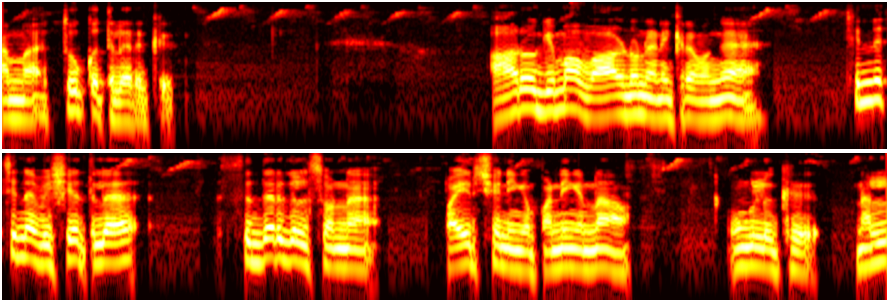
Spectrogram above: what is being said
நம்ம தூக்கத்தில் இருக்குது ஆரோக்கியமாக வாழணும்னு நினைக்கிறவங்க சின்ன சின்ன விஷயத்தில் சித்தர்கள் சொன்ன பயிற்சியை நீங்கள் பண்ணீங்கன்னா உங்களுக்கு நல்ல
